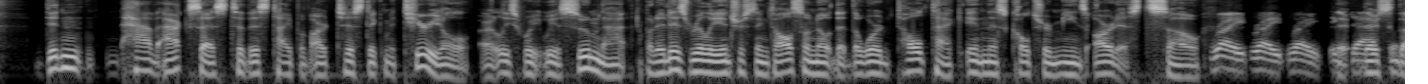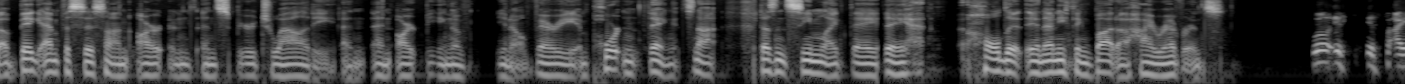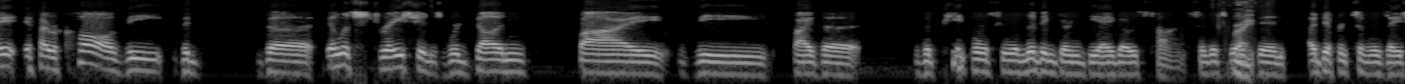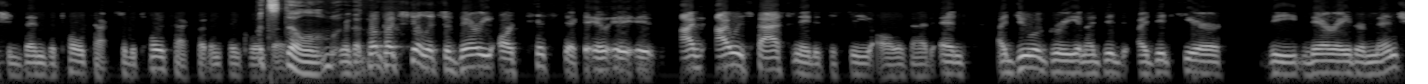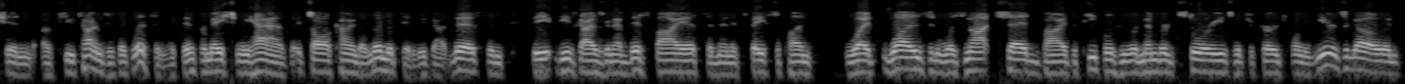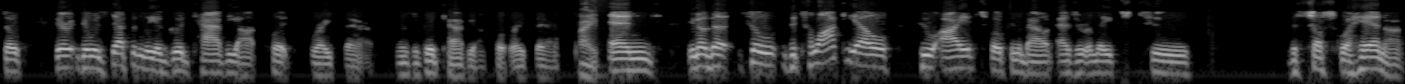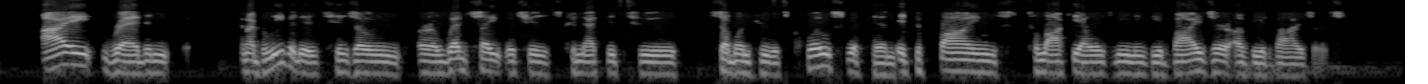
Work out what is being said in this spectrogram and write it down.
didn't have access to this type of artistic material, or at least we, we assume that. But it is really interesting to also note that the word Toltec in this culture means artist. So right, right, right, exactly. there's a big emphasis on art and, and spirituality, and and art being a you know very important thing. It's not doesn't seem like they they hold it in anything but a high reverence. Well, if if I if I recall, the the the illustrations were done by the by the the peoples who were living during Diego's time. So this would right. have been a different civilization than the Toltecs. So the Toltecs, I don't think, were but the, still, the, but but still, it's a very artistic. It, it, it, I I was fascinated to see all of that, and I do agree, and I did I did hear the narrator mentioned a few times. He's like, listen, like the information we have, it's all kind of limited. We've got this, and the, these guys are going to have this bias, and then it's based upon what was and was not said by the people who remembered stories which occurred 20 years ago. And so there, there was definitely a good caveat put right there. There was a good caveat put right there. Right. And, you know, the, so the Tlakael who I have spoken about as it relates to the Susquehanna, I read and and I believe it is his own or a website which is connected to someone who was close with him. It defines Tlakael as meaning the advisor of the advisors,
